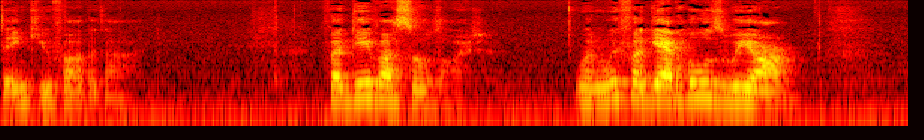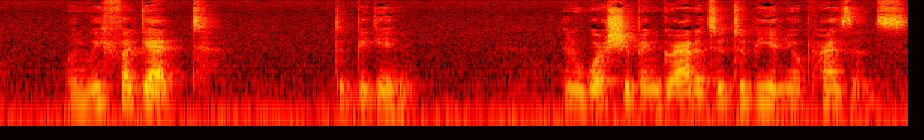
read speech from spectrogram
Thank you, Father God. Forgive us, O Lord, when we forget whose we are, when we forget to begin in worship and gratitude to be in your presence.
